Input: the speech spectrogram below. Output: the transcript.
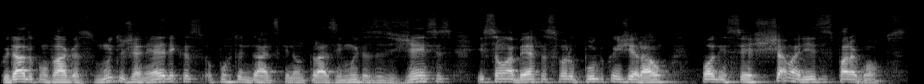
Cuidado com vagas muito genéricas, oportunidades que não trazem muitas exigências e são abertas para o público em geral, podem ser chamarizes para golpes.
